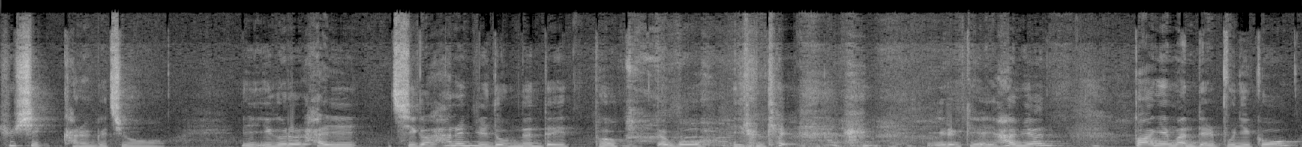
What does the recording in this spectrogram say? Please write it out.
휴식하는 거죠. 이- 이거를 할 지가 하는 일도 없는데 덥다고 이렇게 이렇게 하면 방해만 될 뿐이고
